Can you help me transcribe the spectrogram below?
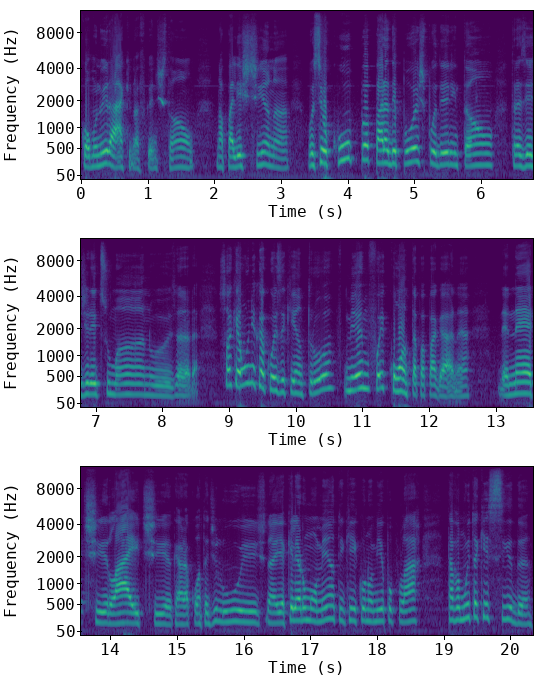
como no Iraque, no Afeganistão, na Palestina, você ocupa para depois poder então trazer direitos humanos. Só que a única coisa que entrou mesmo foi conta para pagar, né? É, net, light, era conta de luz, né? e aquele era um momento em que a economia popular estava muito aquecida.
